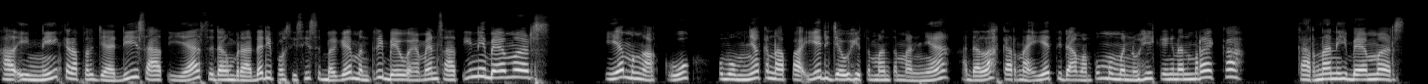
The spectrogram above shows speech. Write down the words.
Hal ini kerap terjadi saat ia sedang berada di posisi sebagai Menteri BUMN saat ini BMers. Ia mengaku umumnya kenapa ia dijauhi teman-temannya adalah karena ia tidak mampu memenuhi keinginan mereka. Karena nih BMers,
